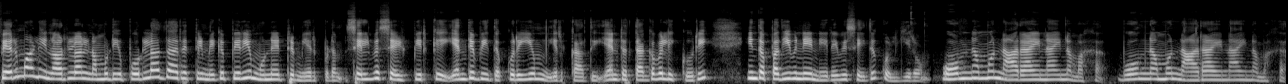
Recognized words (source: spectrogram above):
பெருமாளின் அருளால் நம்முடைய பொருளாதாரத்தில் மிகப்பெரிய முன்னேற்றம் ஏற்படும். செல்வ செழிப்பிற்கு எந்தவித குறையும் இருக்காது என்ற தகவலை கூறி இந்த பதிவினை நிறைவு செய்து கொள்கிறோம். ஓம் நமோ நாராயணாய் நமக. ஓம் நமோ நாராயணாய் நமக.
